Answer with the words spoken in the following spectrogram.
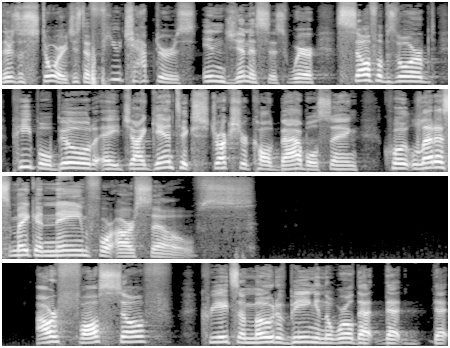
There's a story, just a few chapters in Genesis, where self absorbed people build a gigantic structure called Babel, saying, quote, let us make a name for ourselves. Our false self creates a mode of being in the world that, that, that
